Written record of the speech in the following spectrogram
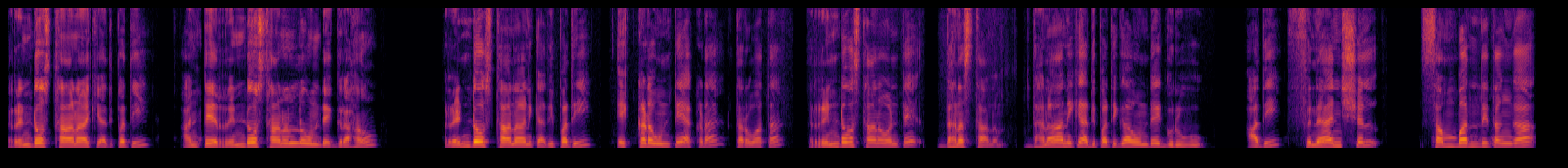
రెండో స్థానానికి అధిపతి అంటే రెండో స్థానంలో ఉండే గ్రహం, రెండో స్థానానికి అధిపతి ఎక్కడ ఉంటే అక్కడ తర్వాత రెండవ స్థానం అంటే ధనస్థానం. ధనానికి అధిపతిగా ఉండే గురువు. అది ఫినాన్షియల్ సంబంధితంగా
